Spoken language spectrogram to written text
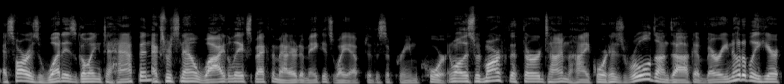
as far as what is going to happen, experts now widely expect the matter to make its way up to the Supreme Court. And while this would mark the third time the High Court has ruled on DACA, very notably here,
